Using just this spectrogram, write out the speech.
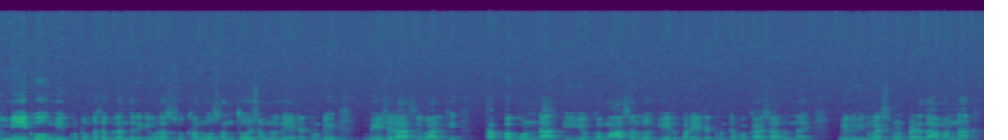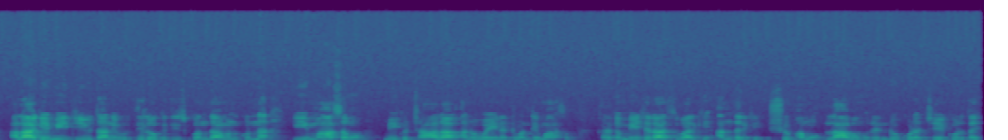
మీకు మీ కుటుంబ సభ్యులందరికీ కూడా సుఖము సంతోషములు అనేటటువంటివి మేషరాశి వారికి తప్పకుండా ఈ యొక్క మాసంలో ఏర్పడేటటువంటి అవకాశాలు ఉన్నాయి మీరు ఇన్వెస్ట్మెంట్ పెడదామన్నా అలాగే మీ జీవితాన్ని వృద్ధిలోకి తీసుకుందామనుకున్న ఈ మాసము మీకు చాలా అనువైనటువంటి మాసం. కనుక మేషరాశి వారికి అందరికీ శుభము లాభం రెండూ కూడా చేకూరుతాయి.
